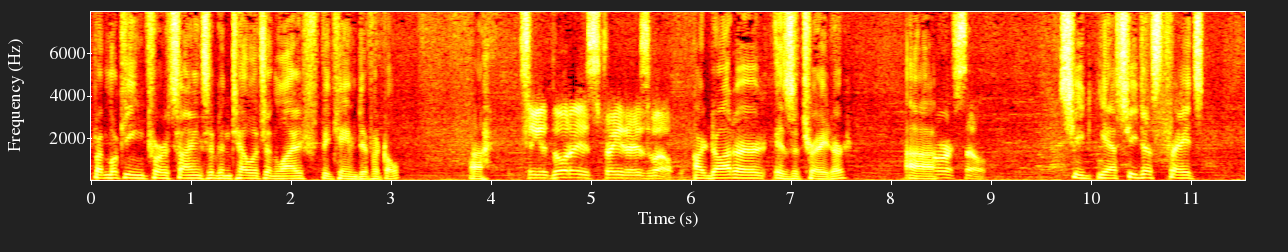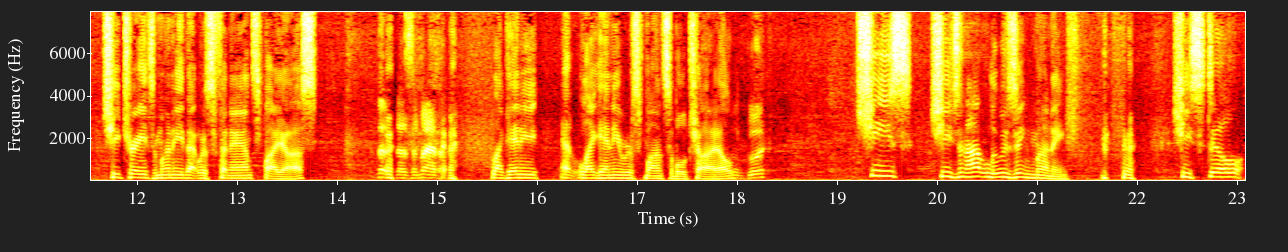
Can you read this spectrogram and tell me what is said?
But looking for signs of intelligent life became difficult. So your daughter is a trader as well, Our daughter is a trader. or so? She yeah, she just trades. She trades money that was financed by us, That doesn't matter. like any like any responsible child. Good. She's she's not losing money. she's still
